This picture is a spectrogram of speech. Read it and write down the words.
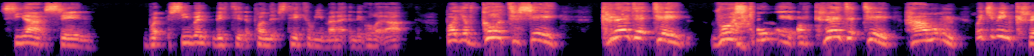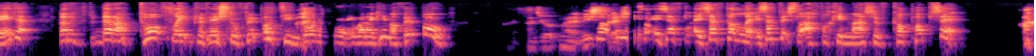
See that saying, but see when they take the pundits take a wee minute and they go like that. But you've got to say credit to Ross County or credit to Hamilton. What do you mean credit? They're, they're a top flight professional football team going out there to win a game of football. A joke, man. It needs You know what I mean? fresh. As if, as if they're as if it's like a fucking massive cup upset. I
